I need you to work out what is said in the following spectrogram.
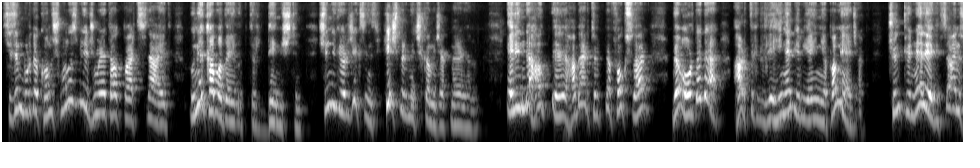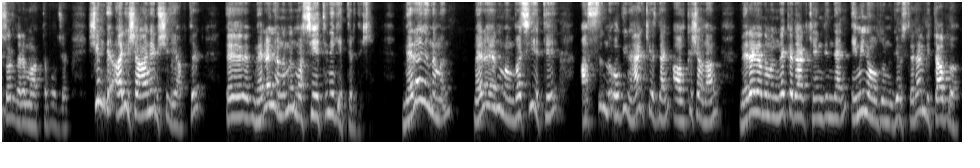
Sizin burada konuşmanız bile Cumhuriyet Halk Partisi'ne ait. Bu ne kabadayılıktır demiştim. Şimdi göreceksiniz hiçbirine çıkamayacak Meral Hanım. Elinde Halk, e, Habertürk ve Fox var ve orada da artık lehine bir yayın yapamayacak. Çünkü nereye gitse aynı sorulara muhatap olacak. Şimdi Ali şahane bir şey yaptı. E, Meral Hanım'ın vasiyetini getirdik. Meral Hanım'ın Meral Hanım'ın vasiyeti aslında o gün herkesten alkış alan, Meral Hanım'ın ne kadar kendinden emin olduğunu gösteren bir tablo.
